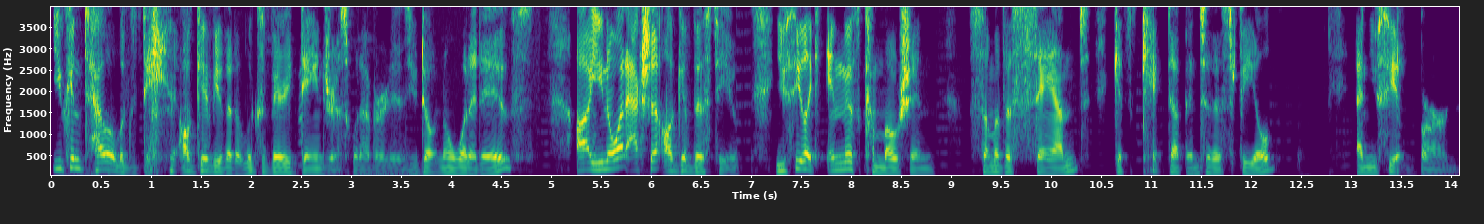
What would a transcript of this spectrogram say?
you can tell it looks da- i'll give you that it looks very dangerous whatever it is. You don't know what it is. Uh, you know what? Actually i'll give this to you. You see like in this commotion some of the sand gets kicked up into this field and you see it burn.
